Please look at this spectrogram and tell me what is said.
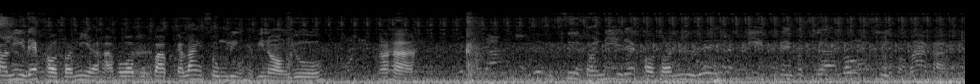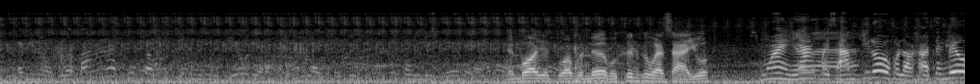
ตอนนี้ได้เขาตอนนี้แล้วค่ะ เพราะว่าปุ๊บปั๊บกำลังทรงลิงก์ให้พี่น้องอยู่ นะคะซื้อตอนนี้ได้เขาตอนนี้ได้ที่ในวัดยาโลกสี่ของมากค่ะแล้วพี่น้องคือว่าบ้าปุ๊บปั๊บทรงลิงก์เดียวเดียวอะไรทรงลิงก์ทรงลิงก์เดียวเดียวเห็นบ่จะตัวเพิ่นเด้อบ่ขึ้นคือว่าสายอยู่ไม่ย่างไป3กิโลคนละค่ะจังเร็ว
